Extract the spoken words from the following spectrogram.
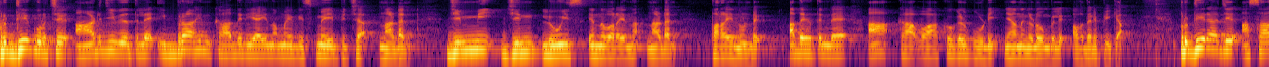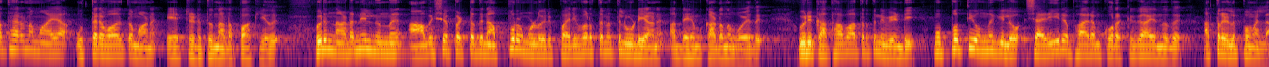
പൃഥ്വിയെക്കുറിച്ച് ആടുജീവിതത്തിലെ ഇബ്രാഹിം കാതിരിയായി നമ്മെ വിസ്മയിപ്പിച്ച നടൻ ജിമ്മി ജിൻ ലൂയിസ് എന്ന് പറയുന്ന നടൻ പറയുന്നുണ്ട്. അദ്ദേഹത്തിന്റെ ആ വാക്കുകൾ കൂടി ഞാൻ നിങ്ങളുടെ മുമ്പിൽ അവതരിപ്പിക്കാം. പൃഥ്വിരാജ് അസാധാരണമായ ഉത്തരവാദിത്തമാണ് ഏറ്റെടുത്ത് നടപ്പാക്കിയത്. ഒരു നടനിൽ നിന്ന് ആവശ്യപ്പെട്ടതിനപ്പുറമുള്ള ഒരു പരിവർത്തനത്തിലൂടെയാണ് അദ്ദേഹം കടന്നുപോയത്. ഒരു കഥാപാത്രത്തിന് വേണ്ടി മുപ്പത്തിയൊന്ന് കിലോ ശരീരഭാരം കുറയ്ക്കുക എന്നത് അത്ര എളുപ്പമല്ല.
